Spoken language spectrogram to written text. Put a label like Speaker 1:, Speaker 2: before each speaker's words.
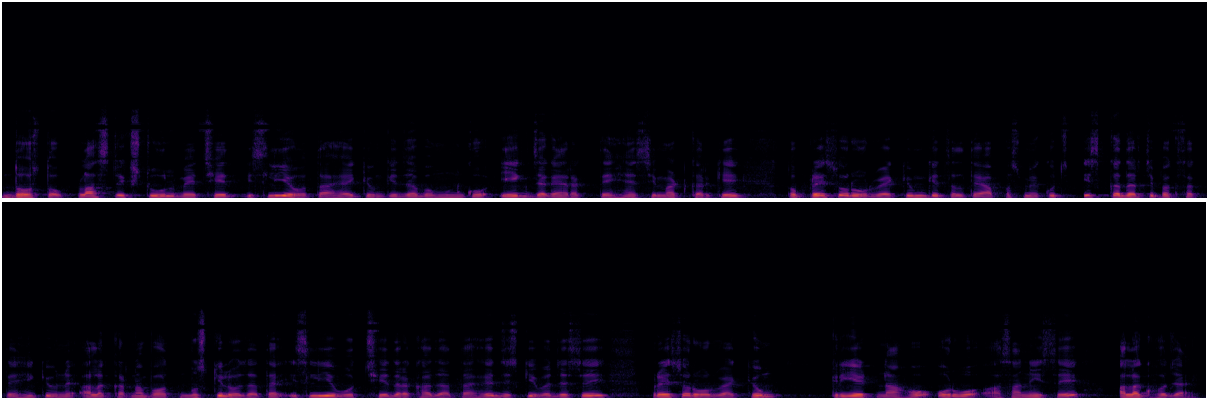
Speaker 1: दोस्तों, plastic stool में छेद इसलिए होता है क्योंकि जब हम उनको एक जगह रखते हैं सिमट करके तो प्रेशर और वैक्यूम के चलते आपस में कुछ इस कदर चिपक सकते हैं कि उन्हें अलग करना बहुत मुश्किल हो जाता है। इसलिए वो छेद रखा जाता है, जिसकी वजह से प्रेशर और वैक्यूम क्रिएट ना हो और वो आसानी से अलग हो जाए।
